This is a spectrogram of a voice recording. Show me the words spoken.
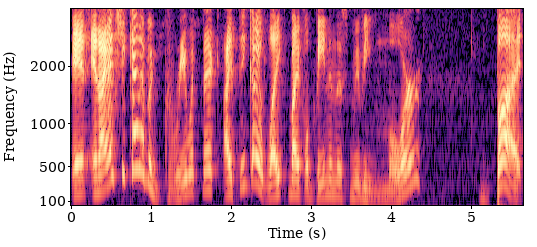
And and I actually kind of agree with Nick. I think I like Michael Biehn in this movie more, but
